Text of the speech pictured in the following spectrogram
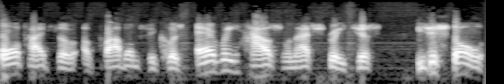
all types of, of problems because every house on that street just you just stole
